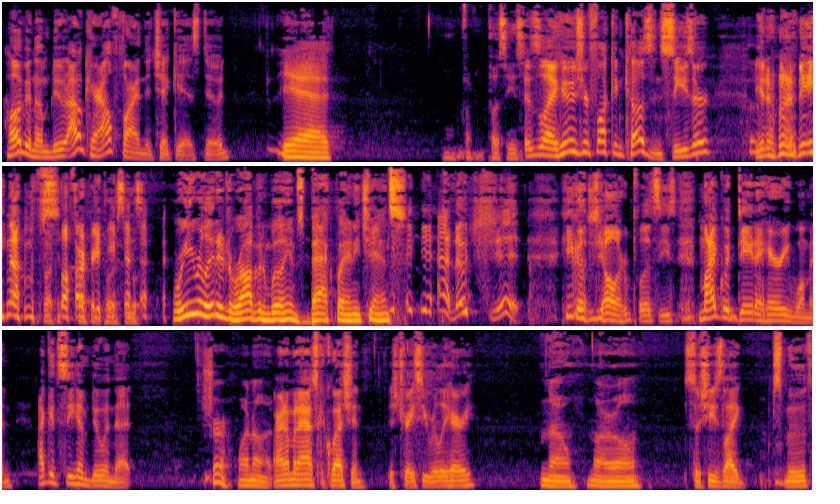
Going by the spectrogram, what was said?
hugging them, dude? I don't care how fine the chick is, dude. Yeah. Fucking pussies. It's like, who's your fucking cousin, Caesar? You know what I mean? I'm sorry. Fucking pussies. Were you related to Robin Williams back by any chance? yeah, no shit. He goes, y'all are pussies. Mike would date a hairy woman. I could see him doing that. Sure, why not? All right, I'm gonna ask a question. Is Tracy really hairy? No, not at all. So she's like smooth.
